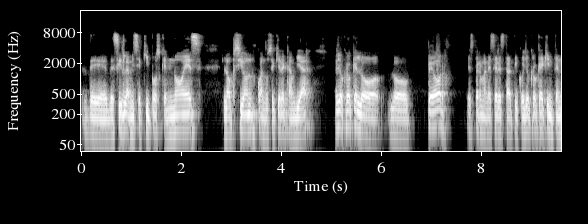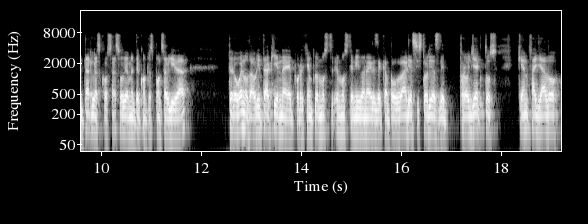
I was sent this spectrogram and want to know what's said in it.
de decirle a mis equipos que no es la opción cuando se quiere cambiar. Yo creo que lo, lo peor es permanecer estático. Yo creo que hay que intentar las cosas, obviamente con responsabilidad. Pero bueno, de ahorita aquí, en, eh, por ejemplo, hemos, hemos tenido en Aires de Campo varias historias de proyectos que han fallado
